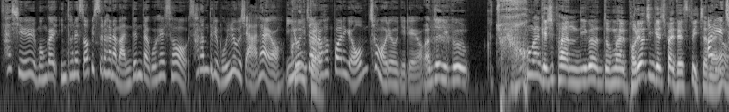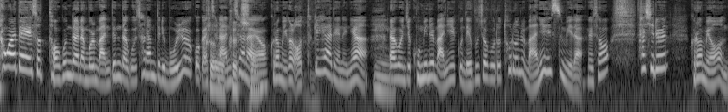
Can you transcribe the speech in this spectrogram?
사실 뭔가 인터넷 서비스를 하나 만든다고 해서 사람들이 몰려오지 않아요. 이용자를 그러니까요. 확보하는 게 엄청 어려운 일이에요. 완전히 그 그 조용한 게시판 이건 정말 버려진 게시판이 될 수도 있잖아요. 아니 청와대에서 더군다나 뭘 만든다고 사람들이 몰려올 것 같지는 그렇죠. 않잖아요. 그럼 이걸 어떻게 해야 되느냐라고 음. 이제 고민을 많이 했고 내부적으로 토론을 많이 했습니다. 그래서 사실은 그러면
